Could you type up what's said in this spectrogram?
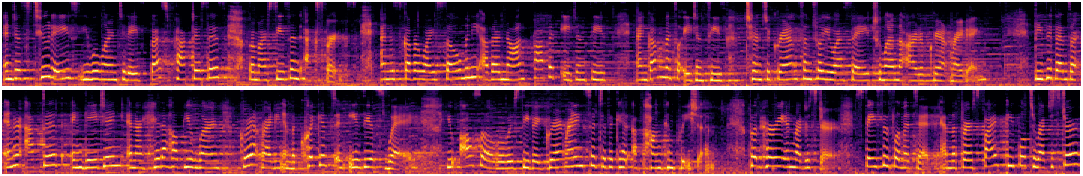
In just two days, you will learn today's best practices from our seasoned experts and discover why so many other nonprofit agencies and governmental agencies turn to Grant Central USA to learn the art of grant writing. These events are interactive, engaging, and are here to help you learn grant writing in the quickest and easiest way. You also will receive a grant writing certificate upon completion. But hurry and register. Space is limited, and the first five people to register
